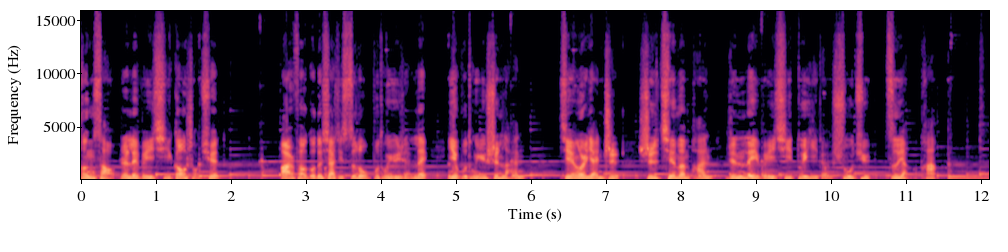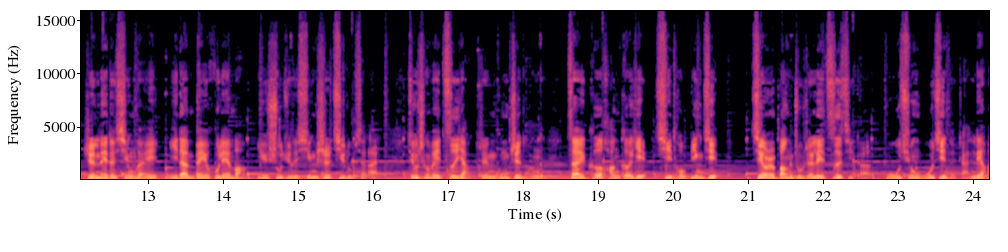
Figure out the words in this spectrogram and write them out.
横扫人类围棋高手圈。阿尔法狗的下棋思路不同于人类，也不同于深蓝。简而言之，是千万盘人类围棋对弈的数据滋养了它。人类的行为一旦被互联网以数据的形式记录下来。就成为滋养人工智能在各行各业齐头并进，进而帮助人类自己的无穷无尽的燃料。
